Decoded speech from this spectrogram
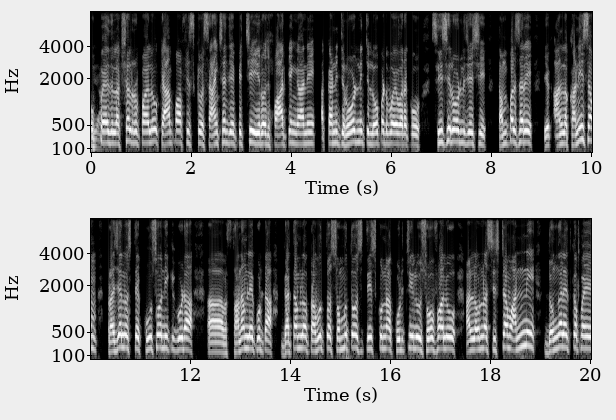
ముప్పై ఐదు లక్షల రూపాయలు క్యాంప్ ఆఫీస్కు శాంక్షన్ చేపించి ఈ రోజు పార్కింగ్ కానీ అక్కడి నుంచి రోడ్ నుంచి లోపటి పోయే వరకు సీసీ రోడ్లు చేసి కంపల్సరీ అందులో కనీసం ప్రజలు వస్తే కూసోనికి కూడా ఆ, లేకుండా గతంలో ప్రభుత్వ సొమ్ముతో తీసుకున్న కుర్చీలు సోఫాలు అందులో ఉన్న సిస్టమ్ అన్ని దొంగలు ఎత్తుకపోయి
